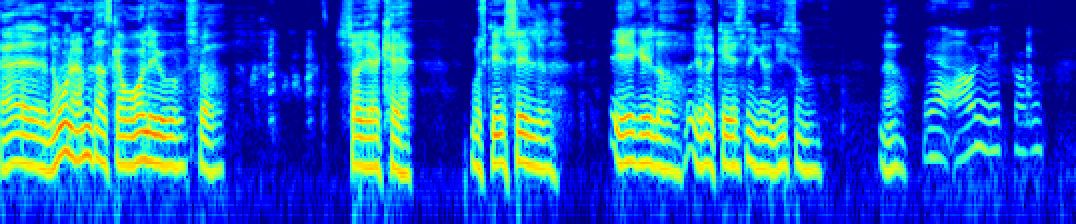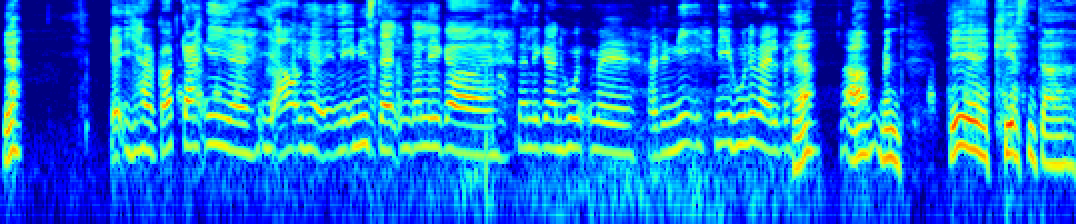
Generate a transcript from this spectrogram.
der er nogle af dem, der skal overleve, så, så jeg kan måske sælge æg eller, eller gæslinger, ligesom. Ja. Jeg har avlet lidt på dem. Ja. Ja, I har godt gang i, uh, i avl her inde i stallen. Der ligger, der ligger en hund med, er det ni, ni hundevalpe? Ja, ja, men det er Kirsten, der,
